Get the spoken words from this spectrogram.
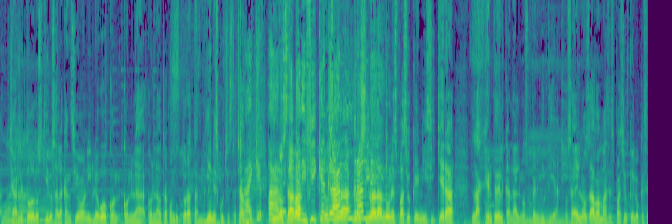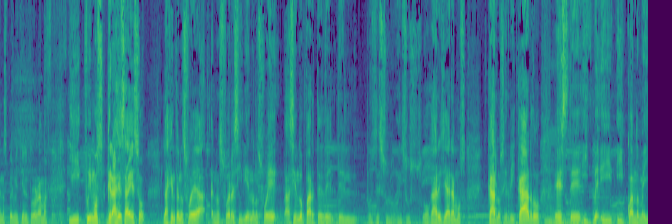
a echarle todos los kilos a la canción y luego con, con la, con la otra conductora también escucha esta chava. Ay, qué padre, Y nos que daba, te edifique nos grande, iba, nos iba dando un espacio que ni siquiera la gente del canal nos permitía. O sea, él nos daba más espacio que lo que se nos permitía en el programa. Y fuimos, gracias a eso, la gente nos fue, a- nos fue recibiendo, nos fue haciendo parte de, del, pues de su, en sus hogares. Ya éramos Carlos y Ricardo, este, y, y- y cuando me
